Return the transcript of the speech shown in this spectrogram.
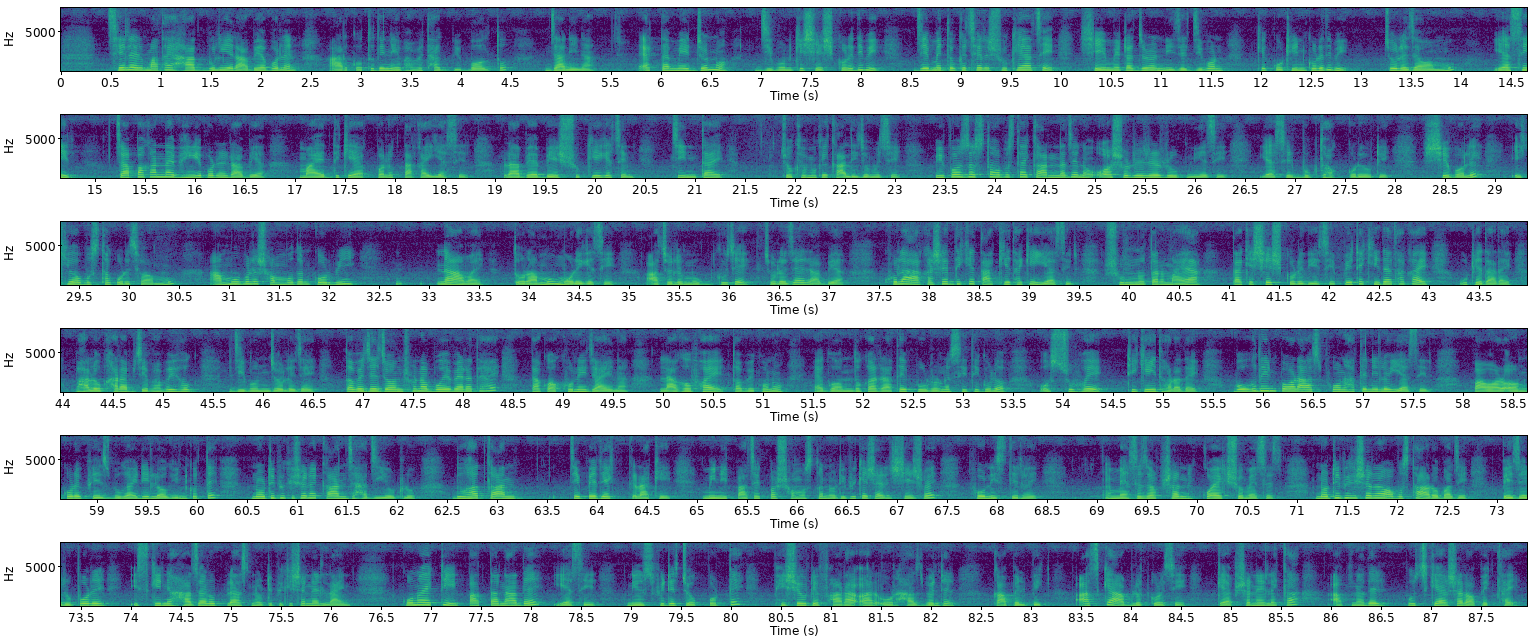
ছেলের মাথায় হাত বুলিয়ে রাবেয়া বলেন আর কতদিন এভাবে থাকবি বল তো? জানি না। একটা মেয়ের জন্য জীবনকে শেষ করে দিবি? যে মেয়ে তোকে ছেড়ে সুখে আছে, সেই মেয়েটার জন্য নিজের জীবনকে কঠিন করে দিবি? চলে যাও, আম্মু। ইয়াসির? চাপা কান্নায় ভেঙে পড়েন রাবেয়া। মায়ের দিকে এক পলক তাকাই ইয়াসির। রাবেয়া বেশ শুকিয়ে গেছেন। চিন্তায় চোখে মুখে কালি জমেছে। বিপর্যস্ত অবস্থায় কান্না যেন অশরীরের রূপ নিয়েছে। ইয়াসির বুক ধক করে ওঠে। সে বলে, এ কী অবস্থা করেছ আম্মু? আম্মু বলে সম্বোধন করবি? না আমায়, তোর আম্মু মরে গেছে। আঁচলে মুখ গুজে চলে যায় রাবিয়া। খোলা আকাশের দিকে তাকিয়ে থাকে ইয়াসির। শূন্যতার মায়া তাকে শেষ করে দিয়েছে। পেটে খিদা থাকায় উঠে দাঁড়ায়। ভালো খারাপ যেভাবেই হোক, জীবন জ্বলে যায়। তবে যে যন্ত্রণা বয়ে বেড়াতে হয়, তা কখনোই যায় না। লাঘব হয়, তবে কোনো এক অন্ধকার রাতে পুরনো স্মৃতিগুলো অশ্রু হয়ে ঠিকই ধরা দেয়। বহুদিন পর আজ ফোন হাতে নিল ইয়াসির। পাওয়ার অন করে ফেসবুক আইডি লগ ইন করতে নোটিফিকেশনে কান ঝাঁজিয়ে উঠল। দুহাত কান চেপে রেখ- মিনিট পাঁচেক পর সমস্ত নোটিফিকেশান শেষ হয়ে ফোন স্থির হয়। মেসেজ অপশন, কয়েকশো মেসেজ। নোটিফিকেশনের অবস্থা আরও বাজে। পেজের উপরে স্ক্রিনে হাজারো প্লাস নোটিফিকেশানের লাইন। কোনো একটি পাত্তা না দেয় ইয়াসির। নিউজ ফিডে চোখ পড়তে ভেসে ওঠে ফারা আর ওর হাজব্যান্ডের কাপেল পিক। আজকে আপলোড করেছে। ক্যাপশনে লেখা, আপনাদের পুচকে আসার অপেক্ষায়।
